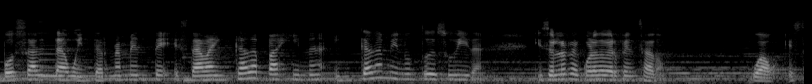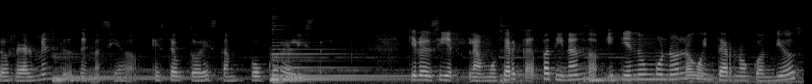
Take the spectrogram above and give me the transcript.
voz alta o internamente, estaba en cada página, en cada minuto de su vida, y solo recuerdo haber pensado, wow, esto realmente es demasiado, este autor es tan poco realista. Quiero decir, la mujer patinando y tiene un monólogo interno con Dios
